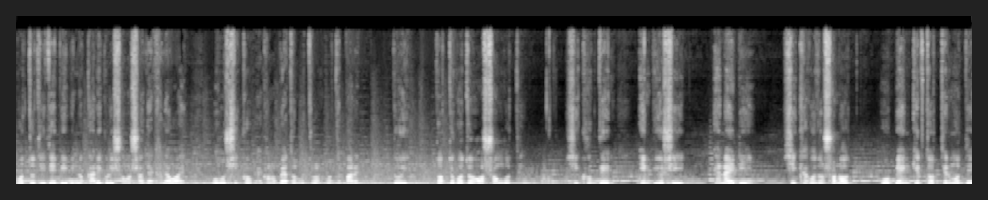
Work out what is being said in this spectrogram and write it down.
পদ্ধতিতে বিভিন্ন কারিগরি সমস্যা দেখা দেওয়ায় বহু শিক্ষক এখনও বেতন উত্তোলন করতে পারেন দুই তত্ত্বগত অসঙ্গতি। শিক্ষকদের এমপিও শিট এনআইডি, শিক্ষাগত সনদ ও ব্যাংকের তথ্যের মধ্যে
